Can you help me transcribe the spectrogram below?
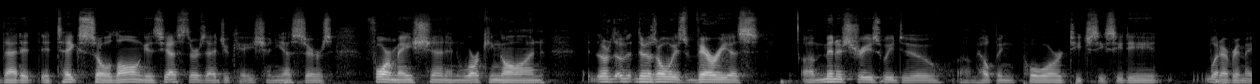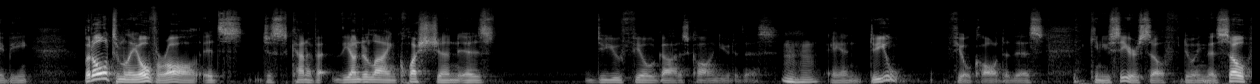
that it, it takes so long is yes, there's education, yes, there's formation and working on. There's, there's always various uh, ministries we do, um, helping poor, teach CCD, whatever it may be. But ultimately, overall, it's just kind of the underlying question is do you feel God is calling you to this? mm-hmm. And do you feel called to this? Can you see yourself doing this? So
